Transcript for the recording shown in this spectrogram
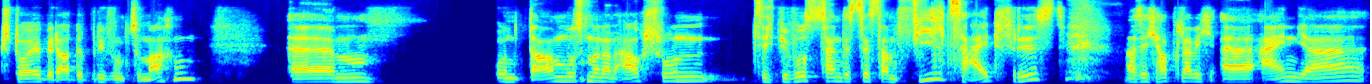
Steuerberaterprüfung zu machen. Ähm, und da muss man dann auch schon sich bewusst sein, dass das dann viel Zeit frisst. Also ich habe, glaube ich, äh, ein Jahr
